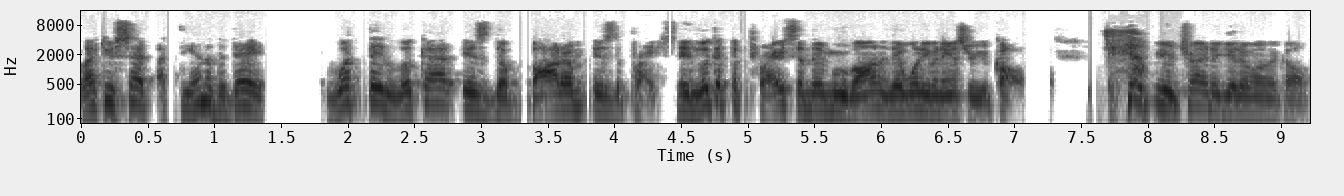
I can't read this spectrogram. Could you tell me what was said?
like you said, at the end of the day, what they look at is the bottom is the price. They look at the price and they move on, and they won't even answer your call if you're trying to get them on the call.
